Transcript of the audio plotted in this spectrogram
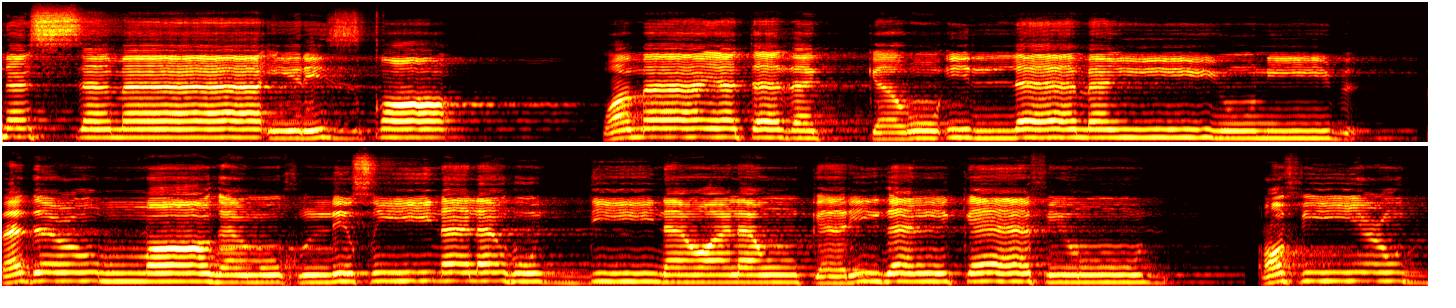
من السماء رزقا وما يتذكر إلا من ينيب فادعوا الله مخلصين له الدين ولو كره الكافرون رفيع الدين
